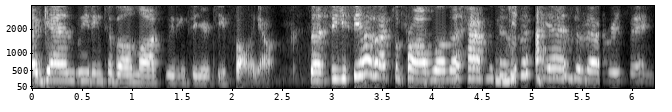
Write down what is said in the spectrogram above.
again leading to bone loss, leading to your teeth falling out. So, so you see how that's a problem that happens yes. at the end of everything.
